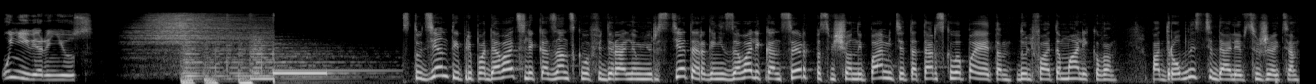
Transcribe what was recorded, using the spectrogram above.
Univer News. Студенты и преподаватели Казанского федерального университета организовали концерт, посвященный памяти татарского поэта Зульфата Маликова. Подробности далее в сюжете.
